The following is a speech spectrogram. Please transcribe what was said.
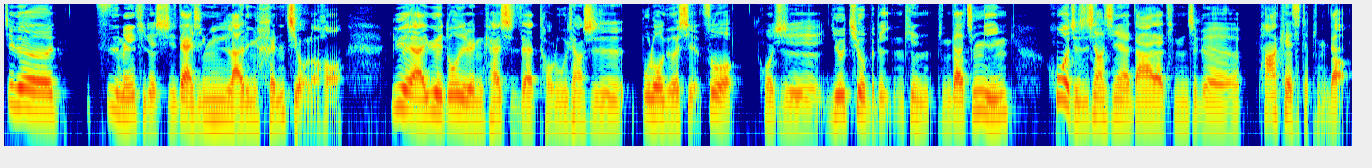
这个自媒体的时代已经来临很久了哈，越来越多的人开始在投入像是部落格写作，或者是 YouTube 的影片频道经营。或者是像现在大家在听这个 Podcast 的频道，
